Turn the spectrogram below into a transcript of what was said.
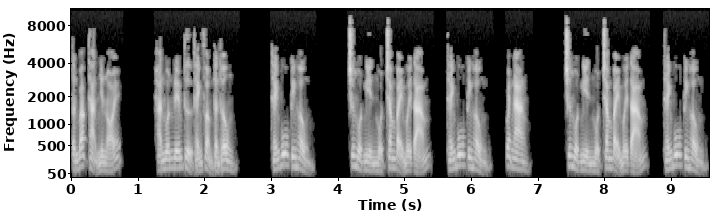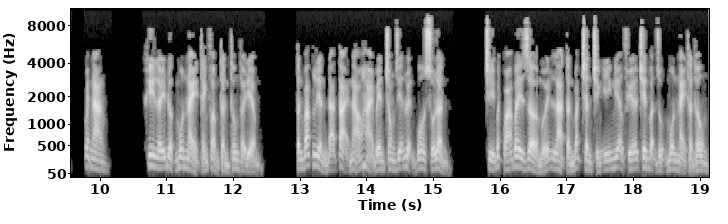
Tân bắc thản nhiên nói, hắn muốn nếm thử thánh phẩm thần thông. Thánh vũ kinh hồng. Chương một nghìn một trăm bảy mươi tám, thánh vũ kinh hồng, quét ngang. Chương một nghìn một trăm bảy mươi tám, thánh vũ kinh hồng, quét ngang. Khi lấy được môn này thánh phẩm thần thông thời điểm, tân bắc liền đã tại não hải bên trong diễn luyện vô số lần. Chỉ bất quá bây giờ mới là tần bắc chân chính ý nghĩa phía trên vận dụng môn này thần thông.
